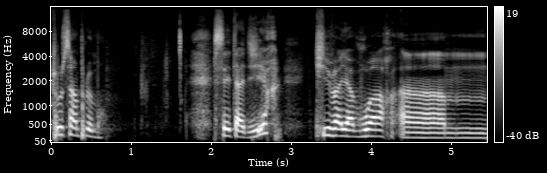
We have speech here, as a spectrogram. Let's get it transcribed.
Tout simplement. C'est-à-dire qu'il va y avoir un...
